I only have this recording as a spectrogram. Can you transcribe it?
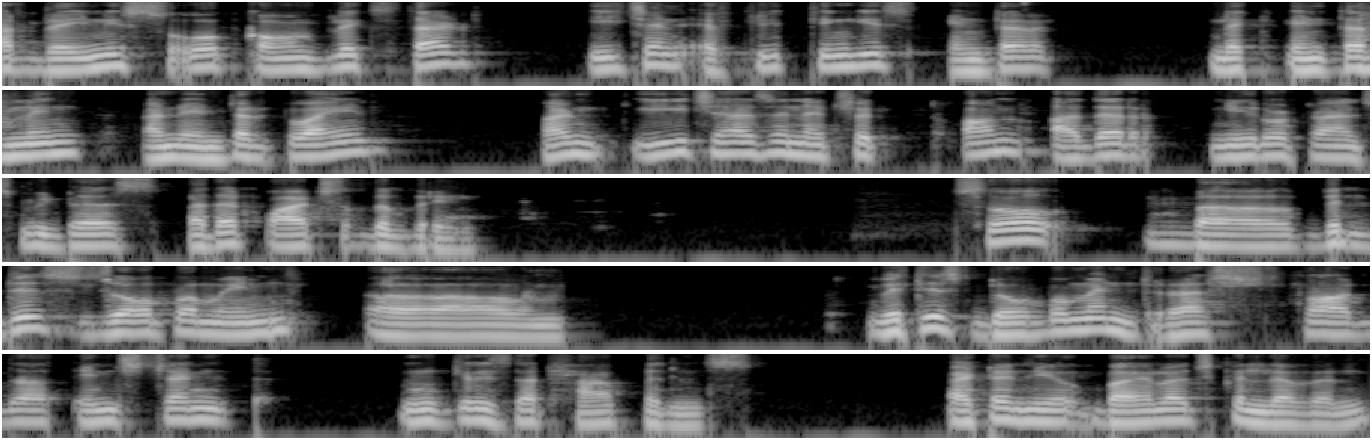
our brain is so complex that each and everything is inter like interlinked and intertwined, and each has an effect on other neurotransmitters, other parts of the brain. So, uh, with this dopamine, um, with this dopamine rush for the instant increase that happens at a neo- biological level,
